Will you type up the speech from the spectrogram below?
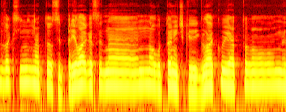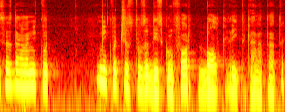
Вакцината се прилага с една много тъничка игла, която не създава никакво, никакво чувство за дискомфорт, болка и така нататък.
